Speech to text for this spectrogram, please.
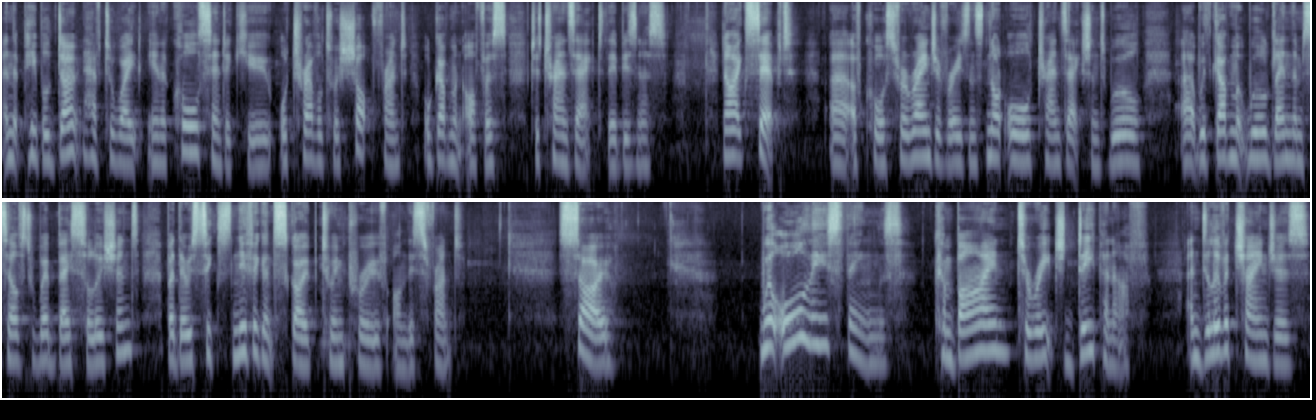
and that people don't have to wait in a call centre queue or travel to a shop front or government office to transact their business. Now I accept, uh, of course, for a range of reasons, not all transactions will, uh, with government will lend themselves to web-based solutions, but there is significant scope to improve on this front. So, will all these things combine to reach deep enough and deliver changes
